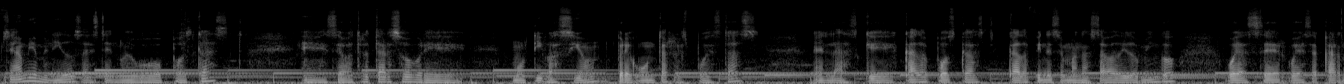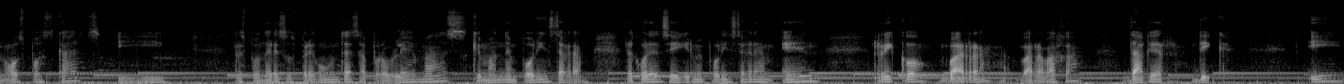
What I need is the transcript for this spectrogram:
sean bienvenidos a este nuevo podcast. Eh, se va a tratar sobre motivación, preguntas, respuestas, en las que cada podcast, cada fin de semana, sábado y domingo, voy a hacer, voy a sacar nuevos podcasts y responderé sus preguntas a problemas que manden por Instagram. Recuerden seguirme por Instagram en rico barra barra baja dagger dick y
